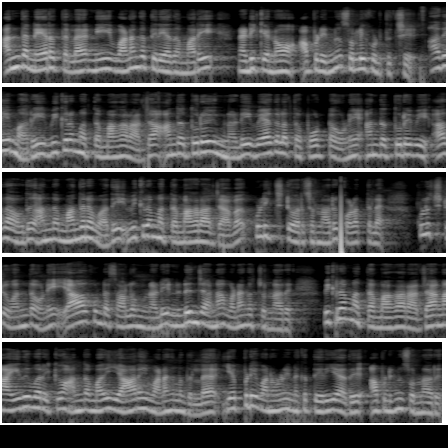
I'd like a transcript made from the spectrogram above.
அந்த நேரத்தில் நீ வணங்க தெரியாத மாதிரி நடிக்கணும் அப்படின்னு சொல்லி கொடுத்துச்சு. அதே மாதிரி விக்ரமத்த மகாராஜா அந்த துறவி முன்னாடி வேதளத்தை போட்ட உடனே அந்த துறவி அதாவது அந்த மந்திரவாதி விக்ரமத்த மகாராஜாவை குளிச்சுட்டு வர சொன்னார் குளத்துல. குளிச்சுட்டு வந்தவுடனே யாகுண்ட சாலை முன்னாடி நெடுஞ்சானா வணங்க சொன்னார். விக்ரமத்த மகாராஜா நான் இது வரைக்கும் அந்த மாதிரி யாரையும் வணங்கினதில்லை. எப்படி வணங்கணும்னு எனக்கு தெரியாது அப்படின்னு சொன்னார்.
